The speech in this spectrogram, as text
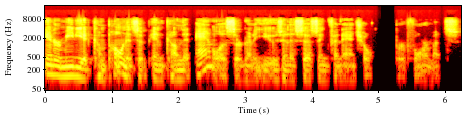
intermediate components of income that analysts are going to use in assessing financial performance.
